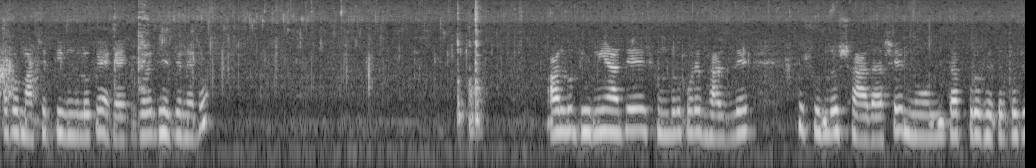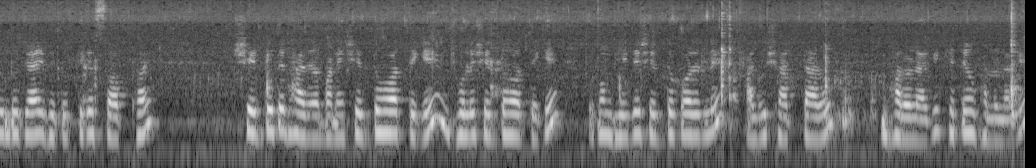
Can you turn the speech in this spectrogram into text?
তারপর মাছের ডিমগুলোকে একে এক করে ভেজে নেব। আলু ঢিমি আজে সুন্দর করে ভাজলে খুব সুন্দর স্বাদ আসে। নুনটা পুরো ভেতর পর্যন্ত যায়, ভেতর থেকে সফট হয়। সেদ্ধতে ভাজা মানে সেদ্ধ হওয়ার থেকে, ঝোলে সেদ্ধ হওয়ার থেকে, এরকম ভেজে সেদ্ধ করলে আলুর স্বাদটা আরও ভালো লাগে, খেতেও ভালো লাগে।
